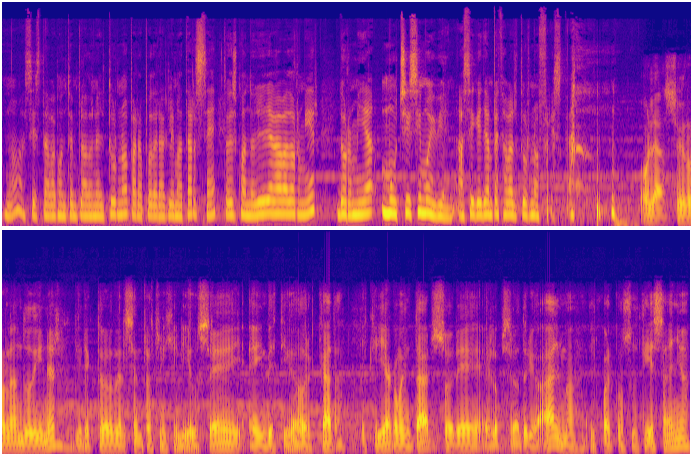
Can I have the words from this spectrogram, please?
¿no? Así estaba contemplado en el turno para poder aclimatarse. Entonces, cuando yo llegaba a dormir, dormía muchísimo y bien, así que ya empezaba el turno fresca. Hola, soy Rolando Diner, director del Centro de Astroingeniería UC e investigador CATA. Les quería comentar sobre el observatorio ALMA, el cual con sus 10 años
